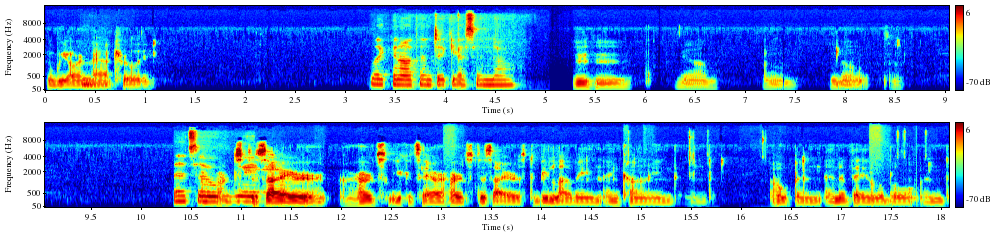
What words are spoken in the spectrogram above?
who we are Mhm. naturally. Like an authentic yes and no. Mm-hmm. Yeah. Um, you know, That's our a heart's way. desire, our heart's, you could say our heart's desire is to be loving and kind and open and available. And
